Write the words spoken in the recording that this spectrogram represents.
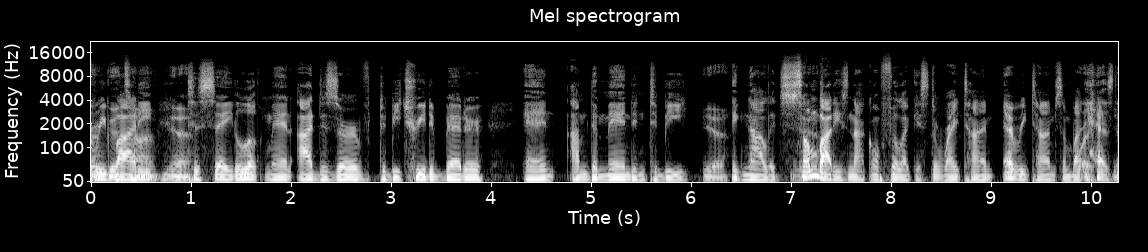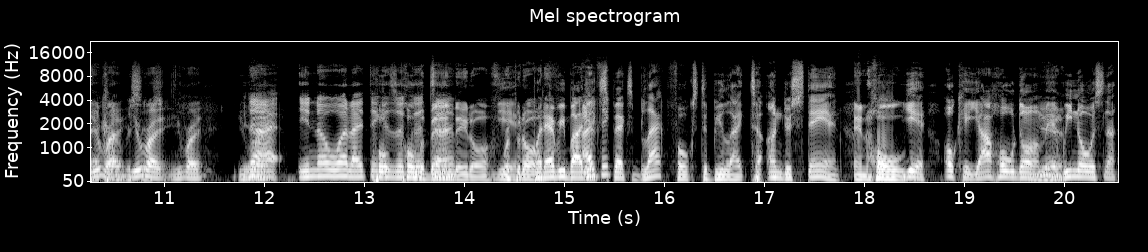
a good everybody yeah. to say, "Look, man, I deserve to be treated better." And I'm demanding to be Yeah. acknowledged. Somebody's not gonna feel like it's the right time every time somebody has that You're right. You're right. You're right. No, I, you know what I think Pull, is a pull the good time. band-aid off. Yeah, Rip it off. but everybody I think- expects black folks to be like to understand. and hold. Yeah, okay, y'all hold on, Yeah. man. We know it's not,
